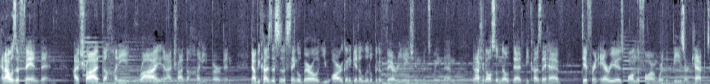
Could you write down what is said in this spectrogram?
and I was a fan then. I tried the honey rye and I tried the honey bourbon. Now, because this is a single barrel, you are going to get a little bit of variation between them. And I should also note that because they have different areas on the farm where the bees are kept,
